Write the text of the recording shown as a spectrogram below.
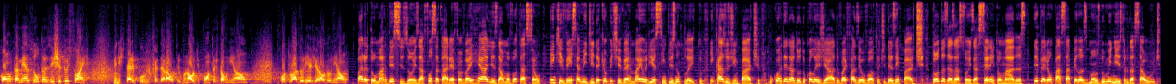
como também as outras instituições, Ministério Público Federal, Tribunal de Contas da União, Controladoria Geral da União. Para tomar decisões, a Força Tarefa vai realizar uma votação em que vence a medida que obtiver maioria simples no pleito. Em caso de empate, o coordenador do colegiado vai fazer o voto de desempate. Todas as ações a serem tomadas deverão passar pelas mãos do ministro da Saúde.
